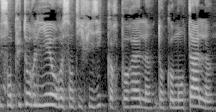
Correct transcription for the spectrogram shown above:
Ils sont plutôt reliés au ressenti physique corporel, donc au mental,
